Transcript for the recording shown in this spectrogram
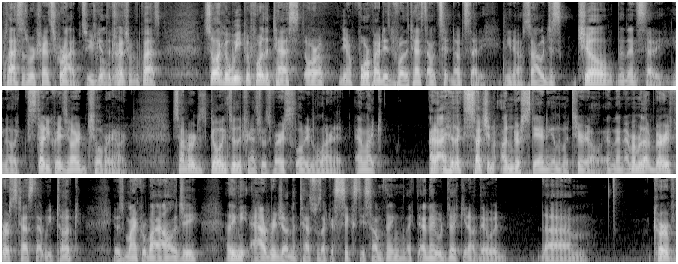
classes were transcribed, so you get the transcript of the class. So like a week before the test, or you know four or five days before the test, I would sit and I would study. You know, so I would just chill and then study. You know, like study crazy hard and chill very hard. So I remember just going through the transcripts very slowly to learn it, and like I, I had like such an understanding of the material. And then I remember that very first test that we took, it was microbiology. I think the average on the test was like a sixty something. Like, and they would like you know they would um, curve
